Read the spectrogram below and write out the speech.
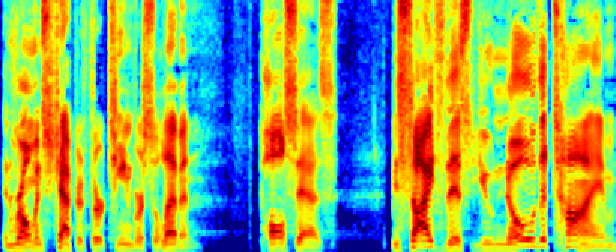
In Romans chapter 13, verse 11, Paul says, Besides this, you know the time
